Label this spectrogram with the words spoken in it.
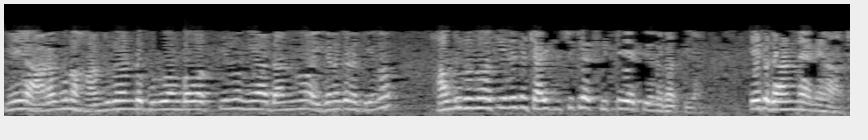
මේ අරමුණ හඳුනන්න පුළුවන් බවක් තියෙනවා මෙයා දන්නවා ඉගෙනගෙන තියෙනවා හඳුනනවා කියන එක චෛතසිකයක් හිතේ ඇති වෙන ගතියක්. ඒක දන්නේ නැහැ මෙහාට.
